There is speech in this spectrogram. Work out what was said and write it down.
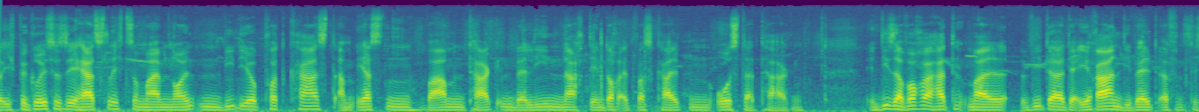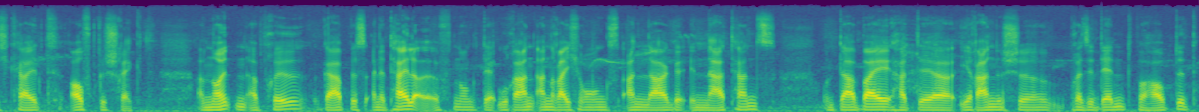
ich begrüße Sie herzlich zu meinem neunten Videopodcast am ersten warmen Tag in Berlin nach den doch etwas kalten Ostertagen. In dieser Woche hat mal wieder der Iran die Weltöffentlichkeit aufgeschreckt. Am 9. April gab es eine Teileröffnung der Urananreicherungsanlage in Natanz und dabei hat der iranische Präsident behauptet,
